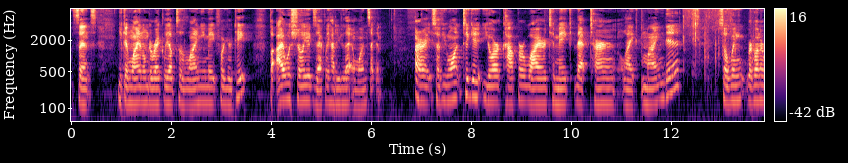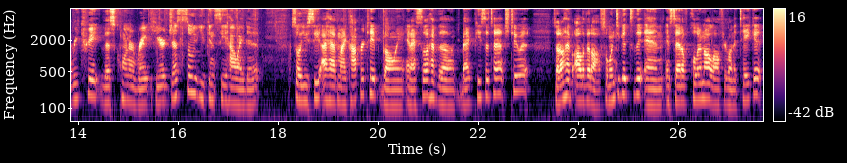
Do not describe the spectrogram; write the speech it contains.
since you can line them directly up to the line you made for your tape. But I will show you exactly how to do that in one second. Alright, so if you want to get your copper wire to make that turn like mine did, So when we're going to recreate this corner right here, just so you can see how I did it. So you see I have my copper tape going and I still have the back piece attached to it. So I don't have all of it off. So once you get to the end, instead of pulling all off, you're going to take it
